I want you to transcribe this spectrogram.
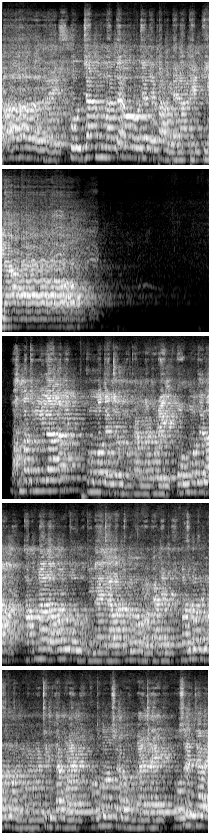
পায়, ও জান্নাতেও যেতে পারবে না, ঠিক কিনা? রহমাতুল্লিল আলামিন। উম্মতের জন্য কান্না করে। উম্মতেরা আপনারাও তো মদিনায় যাওয়ার জন্য বড় কাঁদেন মাঝে মাঝে মাঝে মাঝে মনে মনে চিন্তা করেন, কত মানুষেরা মুম্বাই যায় বসে যায়,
